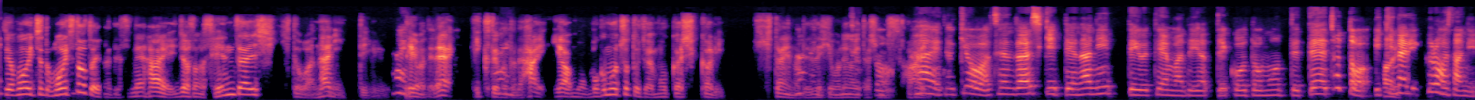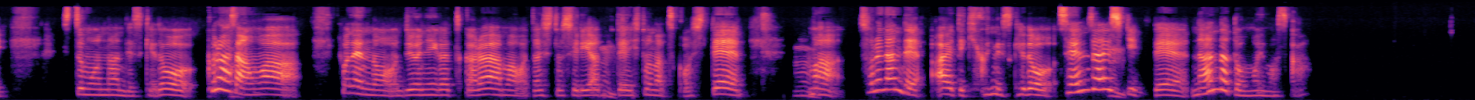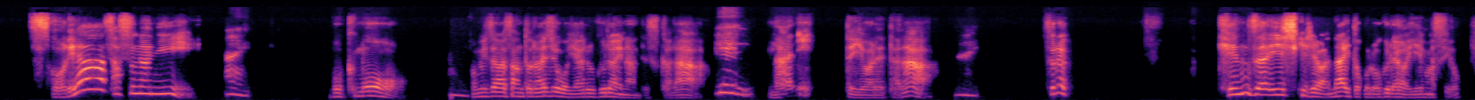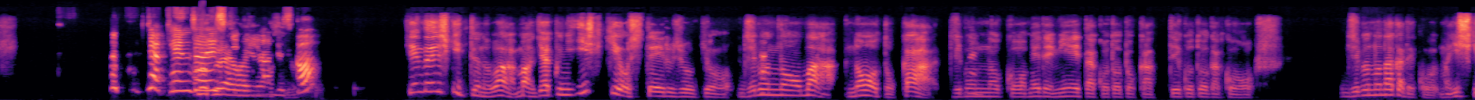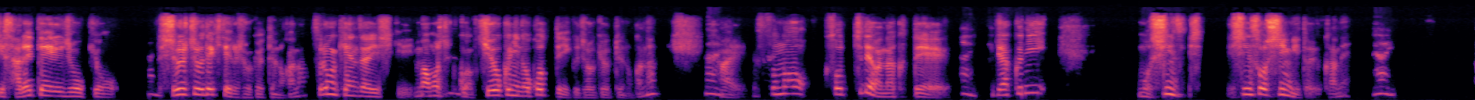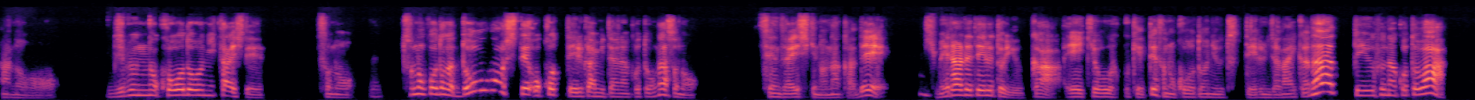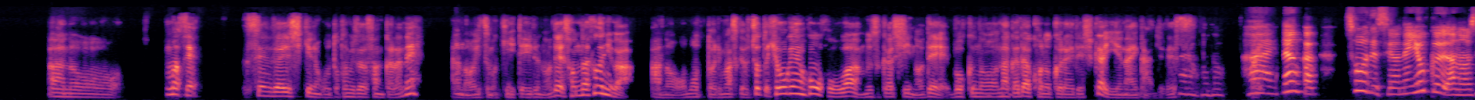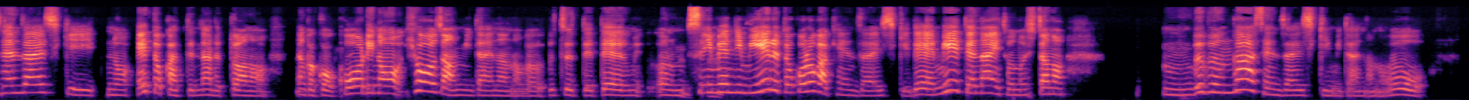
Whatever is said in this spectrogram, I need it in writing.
じゃあもう一度、もう一度というかですね。はい。じゃあその潜在意識とは何っていうはいテーマでね、いくということで、はい。いや、もう僕もちょっとじゃあもう一回しっかり聞きたいので、はいぜひお願いいたします。はい。はい。じゃあ今日は潜在意識って何っていうテーマでやっていこうと思ってて、ちょっといきなり黒羽さんに質問なんですけど、黒羽さんは去年の12月から、まあ私と知り合って一夏越して、うんまあ、それなんであえて聞くんですけど、潜在意識って何だと思いますか？そりゃあ、さすがに、はい。僕もうん、富澤さんとラジオをやるぐらいなんですから、ええ。何って言われたら、はい。それは、潜在意識ではないところぐらいは言えますよ。じゃあ、潜在意識って何ですか？潜在意識っていうのは、まあ逆に意識をしている状況、自分のまあ脳とか、自分のこう目で見えたこととかっていうことがこう、自分の中でこう、まあ、意識されている状況、集中できている状況っていうのかな？それが潜在意識。まあもしくは記憶に残っていく状況っていうのかな？はい。はい。その、そっちではなくてはい、逆に、もう真、真相心理というかね。はい。あの、自分の行動に対してその、その行動がどうして起こっているかみたいなことが、その潜在意識の中で決められているというか、影響を受けてその行動に移っているんじゃないかなっていうふうなことは、あの、まあ、潜在意識のこと、富澤さんからね、あの、いつも聞いているので、そんな風には、あの、思っておりますけど、ちょっと表現方法は難しいので、僕の中ではこのくらいでしか言えない感じです。なるほど。はい。なんか、そうですよね。よく、あの、潜在意識の絵とかってなると、あの、なんかこう、氷の氷山みたいなのが映ってて、あの水面に見えるところが潜在意識で、見えてないその下の、うん、部分が潜在意識みたいなのを、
